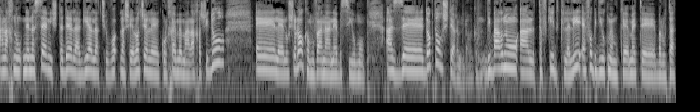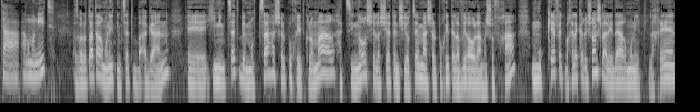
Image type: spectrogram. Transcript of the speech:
אנחנו ננסה, נשתדל להגיע לתשובות, לשאלות של כולכם במהלך השידור. לאלו שלא, כמובן נענה בסיומו. אז דוקטור שטרנברג, דיברנו על תפקיד כללי, איפה בדיוק ממוקמת בלוטת ההרמונית? אז בלוטת ההרמונית נמצאת באגן, אה, היא נמצאת במוצא השלפוחית, כלומר, הצינור של השתן שיוצא מהשלפוחית אל אוויר העולם, השופחה, מוקפת בחלק הראשון שלה על ידי ההרמונית. לכן,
